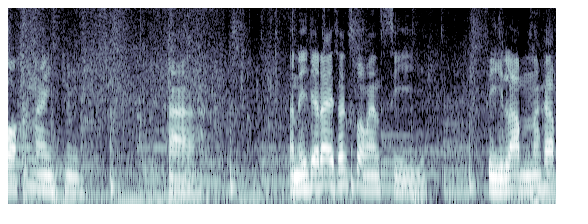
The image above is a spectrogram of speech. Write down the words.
อข้างในนี่อ่า อันนี้จะได้สักประมาณสี่สี่ลำนะครับ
